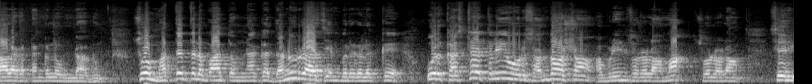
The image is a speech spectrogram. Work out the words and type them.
காலகட்டங்களில் உண்டாகும். ஸோ மொத்தத்தில் பார்த்தோம்னாக்கா தனுர் ராசி என்பவர்களுக்கு ஒரு கஷ்டத்துலேயும் ஒரு சந்தோஷம் அப்படின்னு சொல்லலாமா? சொல்லலாம். சரி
